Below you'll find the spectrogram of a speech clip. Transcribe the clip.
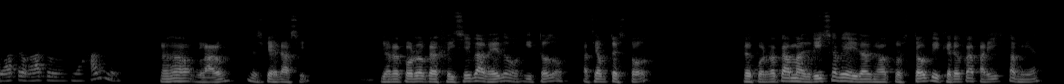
cuatro gatos viajando. No, no, claro, es que era así. Yo recuerdo que el Heise iba a dedo y todo, hacía autostop. Recuerdo que a Madrid se había ido en autostop y creo que a París también.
